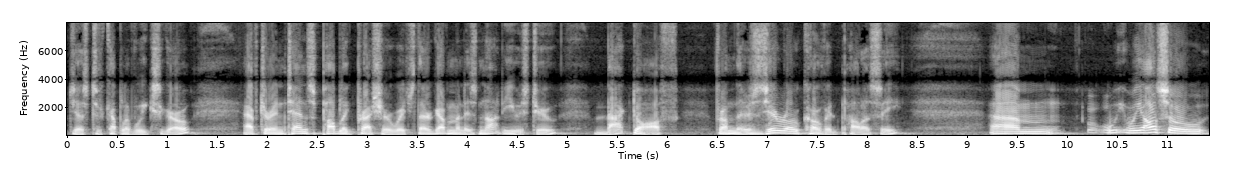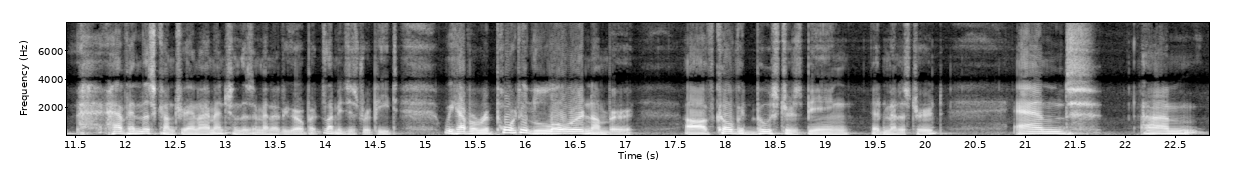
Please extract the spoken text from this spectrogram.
just a couple of weeks ago, after intense public pressure, which their government is not used to, backed off from their zero COVID policy. Um, we, we also have in this country, and I mentioned this a minute ago, but let me just repeat we have a reported lower number of COVID boosters being administered, and um,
